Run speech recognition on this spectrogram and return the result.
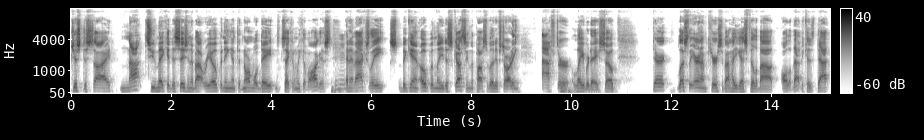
just decide not to make a decision about reopening at the normal date, the second week of August, mm-hmm. and have actually began openly discussing the possibility of starting after Labor Day. So Derek, Leslie, Aaron, I'm curious about how you guys feel about all of that because that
